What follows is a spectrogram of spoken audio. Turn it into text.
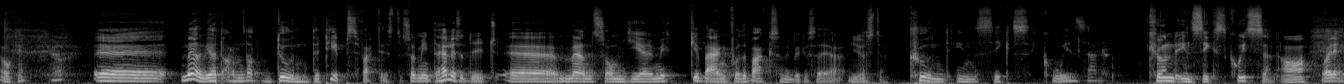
Okej. Eh, men vi har ett annat dundertips faktiskt. Som inte heller är så dyrt. Eh, men som ger mycket bang for the buck som vi brukar säga. Just det. Kundinsiktsquizar. Kundinsiktsquizen, ja. Vad är det?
